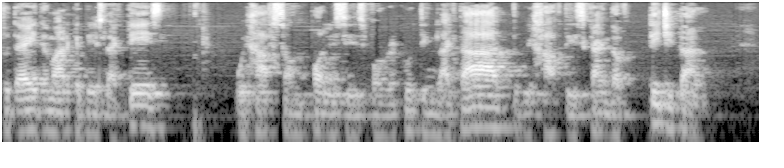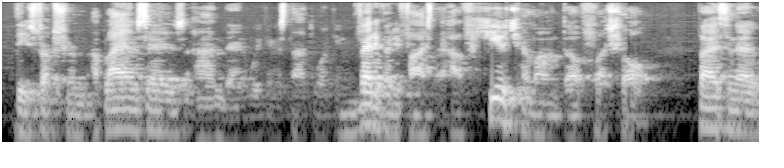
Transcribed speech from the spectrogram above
Today the market is like this. We have some policies for recruiting like that. We have this kind of digital disruption appliances and then we can start working very, very fast. I have huge amount of uh, show personnel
